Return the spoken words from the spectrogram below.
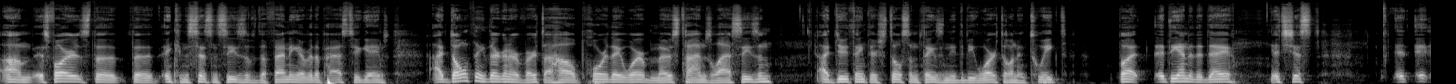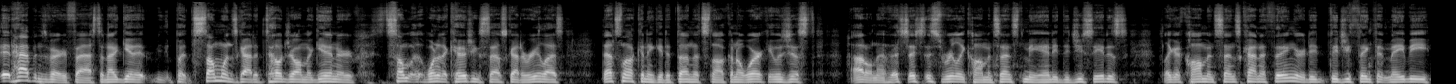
Um, as far as the the inconsistencies of defending over the past two games, I don't think they're going to revert to how poor they were most times last season. I do think there's still some things that need to be worked on and tweaked. But at the end of the day, it's just it, it, happens very fast, and I get it. But someone's got to tell John McGinn or some one of the coaching staff's got to realize that's not going to get it done. That's not going to work. It was just I don't know. It's it's, it's really common sense to me, Andy. Did you see it as like a common sense kind of thing, or did did you think that maybe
